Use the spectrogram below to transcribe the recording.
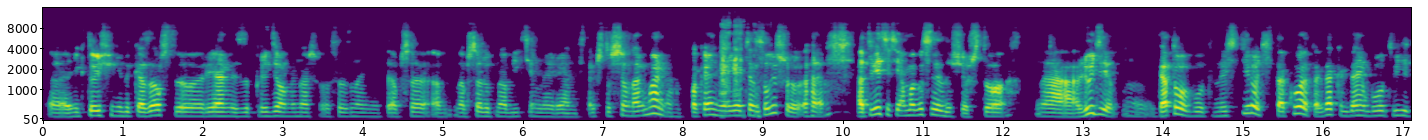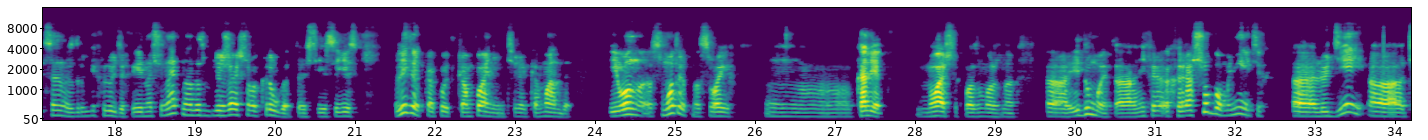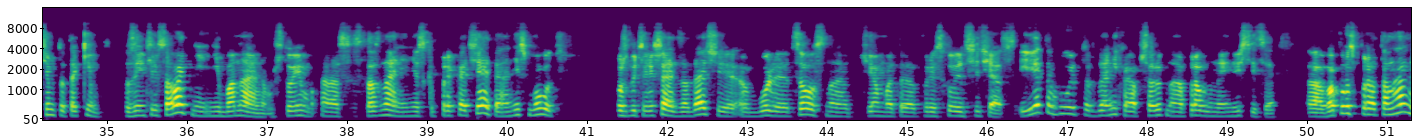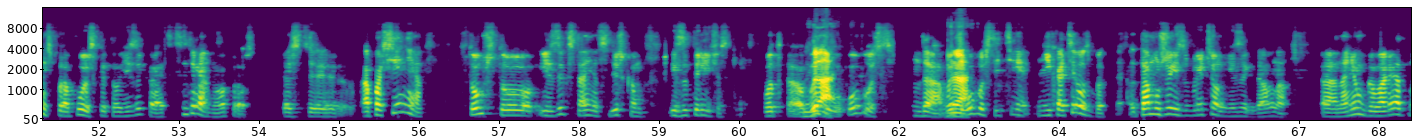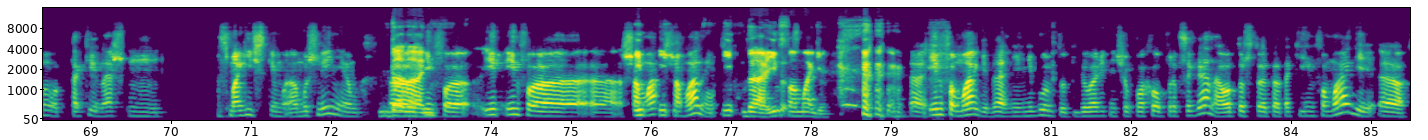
Э, никто еще не доказал, что реальность за пределами нашего сознания. Это абсо- абсолютно объективная реальность. Так что все нормально. По крайней мере, я тебя слышу. Ответить я могу следующее, что а, люди готовы будут инвестировать в такое тогда, когда им будут видеть ценность в других людях. И начинать надо с ближайшего круга. То есть, если есть лидер какой-то компании-команды, и он смотрит на своих коллег, младших, возможно, и думает, а не хорошо бы мне этих э, людей э, чем-то таким заинтересовать не, не банальным, что им сознание несколько прокачает, и они смогут, может быть, решать задачи более целостно, чем это происходит сейчас. И это будет для них абсолютно оправданная инвестиция. А, вопрос про тональность, про поиск этого языка – это центральный вопрос. То есть э, опасения в том, что язык станет слишком эзотерический. Вот э, в да. эту область, да, в да. эту область идти не хотелось бы. Там уже изобретен язык давно. Э, на нем говорят, ну, вот такие, знаешь, с магическим мышлением, да, э, да. инфо, ин, инфо шама, ин, шаманы. И, да, инфомаги. Инфомаги, да, не, не будем тут говорить ничего плохого про цыган, а вот то, что это такие инфомаги, э,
